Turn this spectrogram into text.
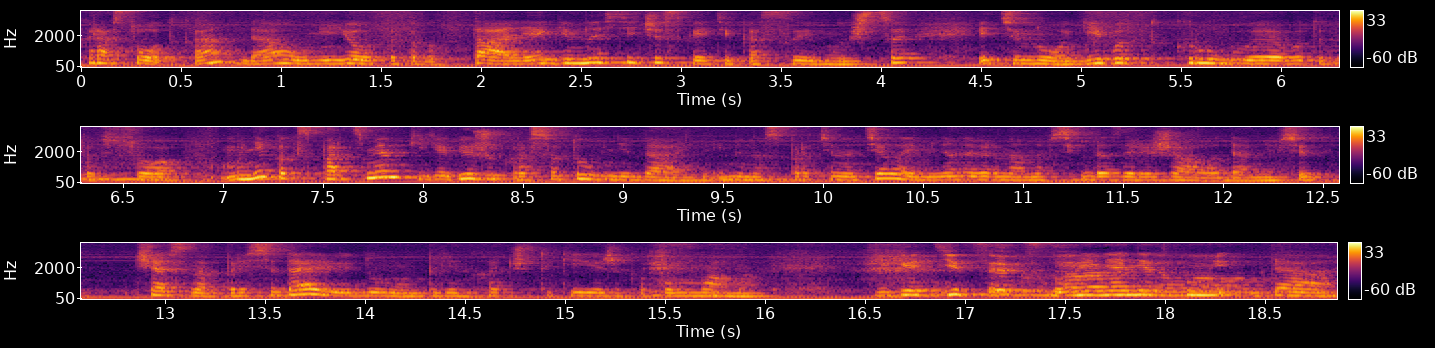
красотка, да, у нее вот эта вот талия гимнастическая, эти косые мышцы, эти ноги, вот круглые, вот это все. Мне как спортсменке я вижу красоту в ней, да, именно спортивное тело, и меня, наверное, она всегда заряжала, да, мне все честно приседаю и думаю, блин, хочу такие же, как у мамы. Ягодицы. У меня нет мама. Да,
